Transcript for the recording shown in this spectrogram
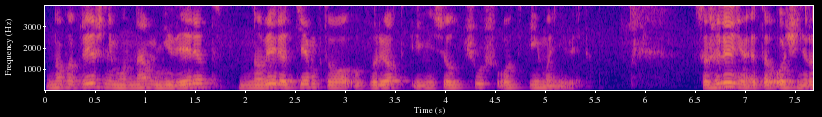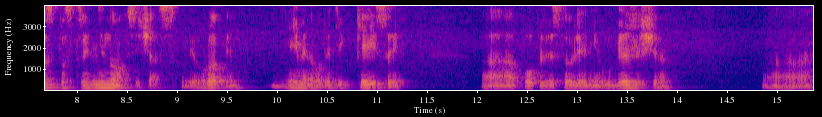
но по-прежнему нам не верят, но верят тем, кто врет и несет чушь, вот им они верят. К сожалению, это очень распространено сейчас в Европе. Именно вот эти кейсы а, по предоставлению убежища. А,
